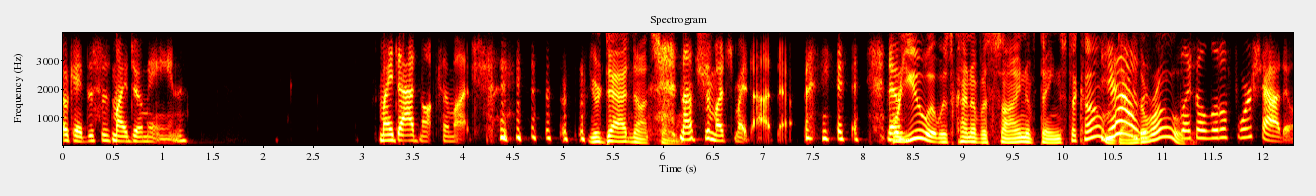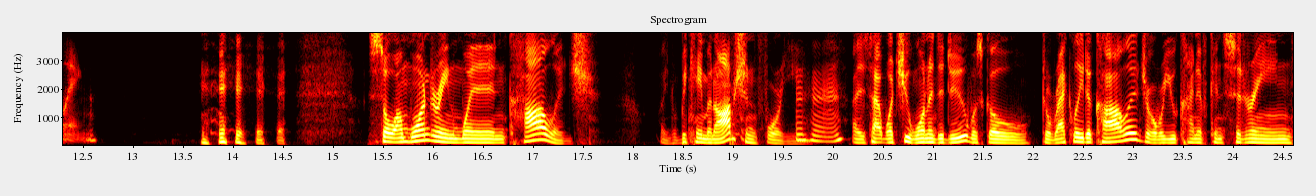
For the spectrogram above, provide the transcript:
okay, this is my domain. My dad not so much. Your dad not so much. Not so much my dad, no. no. For you it was kind of a sign of things to come yeah, down the road. Like a little foreshadowing. so I'm wondering when college you know, became an option for you. Mm-hmm. Is that what you wanted to do? Was go directly to college, or were you kind of considering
